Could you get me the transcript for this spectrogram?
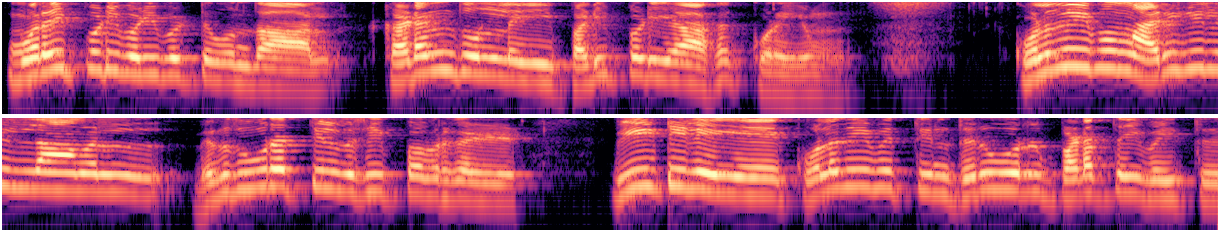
முறைப்படி வழிபட்டு வந்தால் கடன் தொல்லை படிப்படியாக குறையும். குலதெய்வம் அருகில் இல்லாமல் வெகு தூரத்தில் வசிப்பவர்கள் வீட்டிலேயே குலதெய்வத்தின் திருவருள் படத்தை வைத்து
